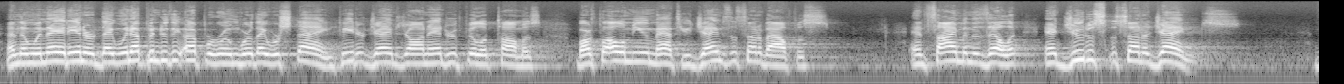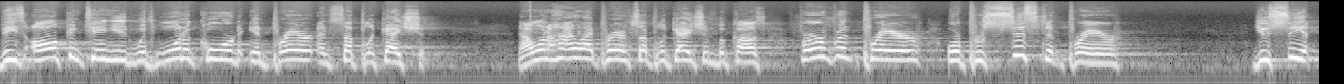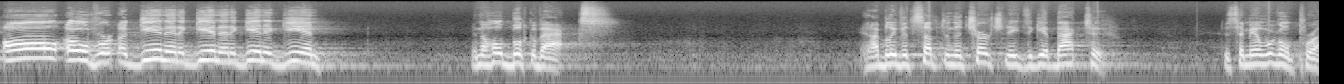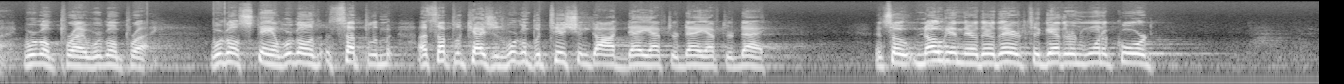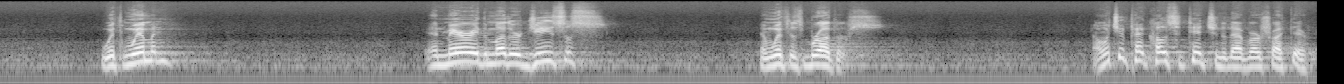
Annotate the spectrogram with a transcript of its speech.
And then when they had entered, they went up into the upper room where they were staying Peter, James, John, Andrew, Philip, Thomas, Bartholomew, Matthew, James the son of Alphaeus, and Simon the Zealot, and Judas the son of James. These all continued with one accord in prayer and supplication. Now, I want to highlight prayer and supplication because fervent prayer or persistent prayer, you see it all over again and again and again and again in the whole book of Acts. And I believe it's something the church needs to get back to. To say, man, we're going to pray. We're going to pray. We're going to pray. We're going to stand. We're going to supplement, uh, supplications. We're going to petition God day after day after day. And so, note in there, they're there together in one accord with women and Mary, the mother of Jesus, and with his brothers. I want you to pay close attention to that verse right there.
